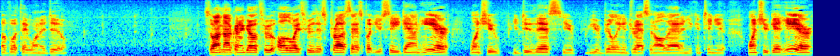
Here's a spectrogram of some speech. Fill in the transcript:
of what they want to do. So I'm not going to go through all the way through this process, but you see down here, once you, you do this, your, your billing address and all that, and you continue, once you get here,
